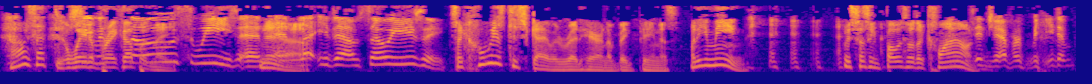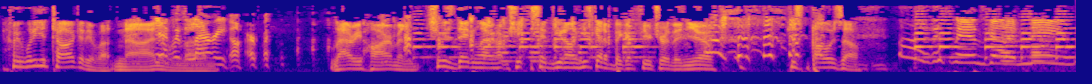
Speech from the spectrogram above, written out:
How is that a way she to break was up with me? so sweet and, Yeah. and let you down so easy. It's like, who is this guy with red hair and a big penis? What do you mean? It sounds like Bozo the Clown. Did you ever meet him? I mean, what are you talking about? No, I yeah, never with met him. Larry Harmon. Larry Harmon. She was dating Larry Harmon. She said, you know, he's got a bigger future than you. He's Bozo. Oh, this man's got a name.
